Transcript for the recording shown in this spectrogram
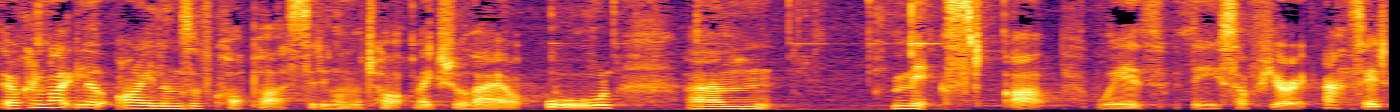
there are kind of like little islands of copper sitting on the top. Make sure they are all um, mixed up with the sulfuric acid.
